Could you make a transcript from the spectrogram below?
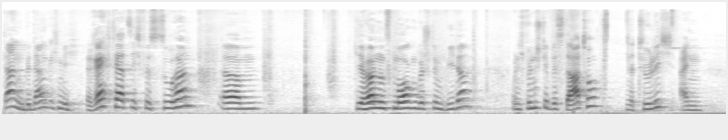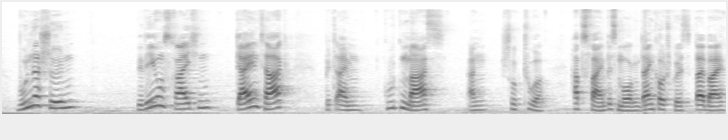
Dann bedanke ich mich recht herzlich fürs Zuhören. Ähm, wir hören uns morgen bestimmt wieder und ich wünsche dir bis dato natürlich einen wunderschönen, bewegungsreichen, geilen Tag mit einem guten Maß an Struktur. Hab's fein, bis morgen. Dein Coach Chris. Bye bye.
